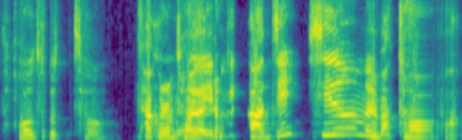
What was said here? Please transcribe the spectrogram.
더 좋죠. 자, 그럼 네. 저희가 이렇게까지 시음을 맞춰봤고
